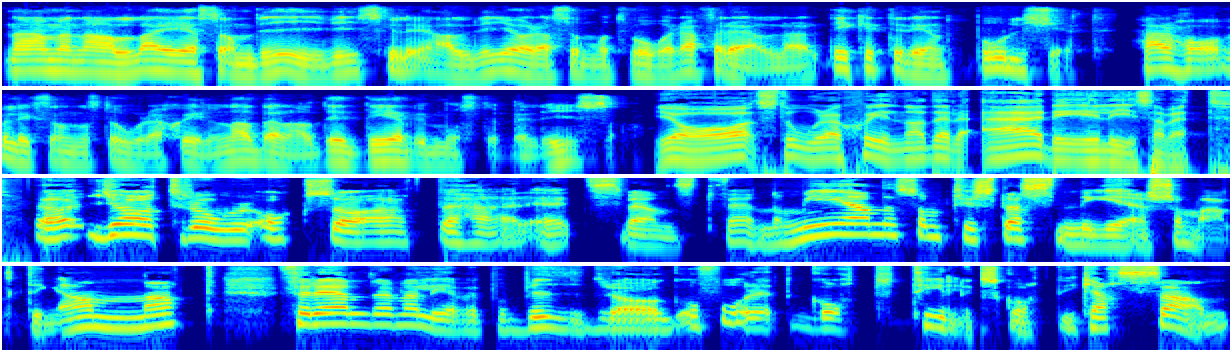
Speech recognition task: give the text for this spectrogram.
nej men alla är som vi, vi skulle aldrig göra så mot våra föräldrar, vilket är rent bullshit. Här har vi liksom de stora skillnaderna och det är det vi måste belysa. Ja, stora skillnader är det Elisabeth. Ja, jag tror också att det här är ett svenskt fenomen som tystas ner som allting annat. Föräldrarna lever på bidrag och får ett gott tillskott i kassan.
